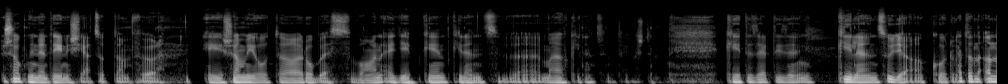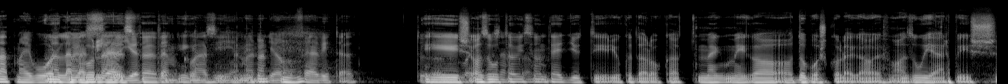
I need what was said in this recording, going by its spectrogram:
Sok mindent én is játszottam föl. És amióta Robesz van, egyébként 90, már 90, most 2019, ugye akkor... Hát a, Not My War Not My lemezzel War lemez jöttem felve- kvázi, igen, igen. ugye a Mhm. felvételt. és azóta viszont együtt írjuk a dalokat, meg még a, a dobos kollega, az új árp is,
